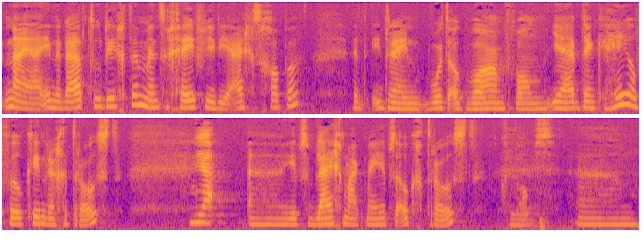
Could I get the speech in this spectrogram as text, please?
nou ja, inderdaad, toedichten. Mensen geven je die eigenschappen. En iedereen wordt ook warm van... Je hebt denk ik heel veel kinderen getroost. Ja. Uh, je hebt ze blij gemaakt, maar je hebt ze ook getroost. Klopt. Um,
